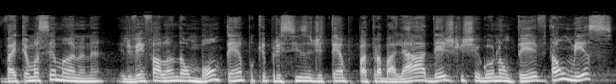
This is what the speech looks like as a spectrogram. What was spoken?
Vai ter uma semana, né? Ele vem falando há um bom tempo que precisa de tempo para trabalhar, desde que chegou não teve, tá um mês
